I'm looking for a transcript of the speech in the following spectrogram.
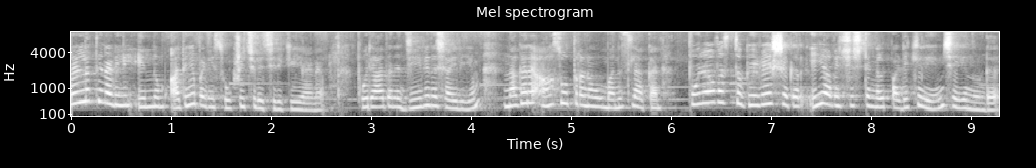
വെള്ളത്തിനടിയിൽ ഇന്നും അതേപടി സൂക്ഷിച്ചു വെച്ചിരിക്കുകയാണ്. പുരാതന ജീവിതശൈലിയും നഗര ആസൂത്രണവും മനസ്സിലാക്കാൻ പുരാവസ്തു ഗവേഷകർ ഈ അവശിഷ്ടങ്ങൾ പഠിക്കുകയും ചെയ്യുന്നുണ്ട്.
